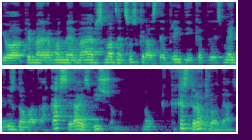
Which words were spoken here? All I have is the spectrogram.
Jo, piemēram, man vienmēr smadzenes uzkarās tajā brīdī, kad es mēģinu izdomāt, kas ir aiz visuma, nu, kas tur atrodas.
